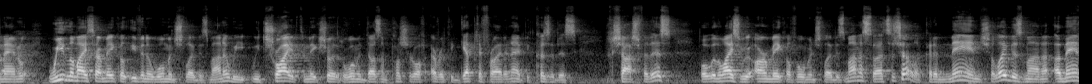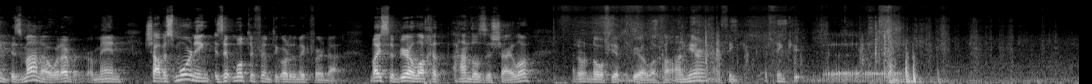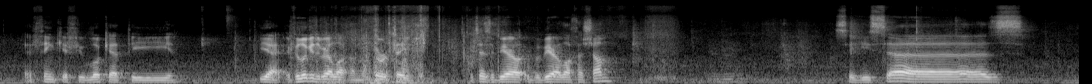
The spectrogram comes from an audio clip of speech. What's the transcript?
Man. We lemais are makel even a woman bizmana. We we try to make sure that a woman doesn't push it off ever to get to Friday night because of this chash for this. But with lemais we are makel for women shaloi bizmana. So that's a shella. Could a man bizmana, a man bizmana, or whatever, or a man Shabbos morning, is it mutter for him to go to the mikveh or not? Maisa bir handles the shaila. I don't know if you have the bir on here. I think I think. Uh, I think if you look at the, yeah, if you look at the Be'er Halacha on the third page, it says the Be'er Be'er Halacha Sham. So he says,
